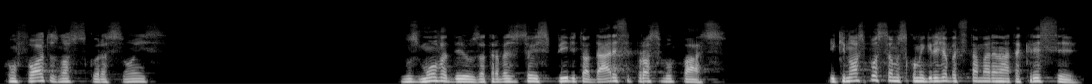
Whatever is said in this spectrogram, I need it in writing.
Conforta os nossos corações. Nos mova, Deus, através do seu Espírito, a dar esse próximo passo e que nós possamos, como Igreja Batista Maranata, crescer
